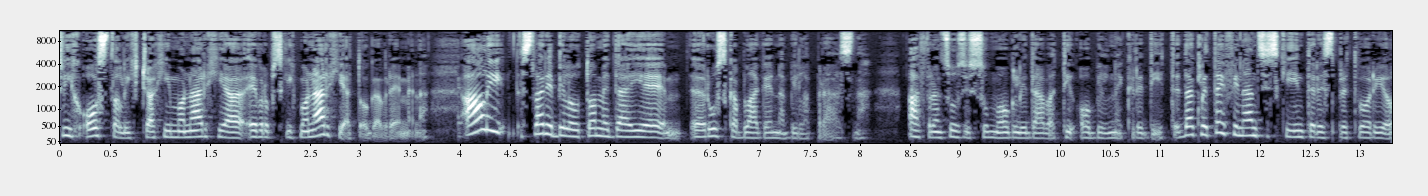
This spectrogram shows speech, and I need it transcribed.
svih ostalih čak i monarhija, evropskih monarhija toga vremena. Ali stvar je bila u tome da je ruska blagajna bila prazna a Francuzi su mogli davati obilne kredite. Dakle, taj financijski interes pretvorio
